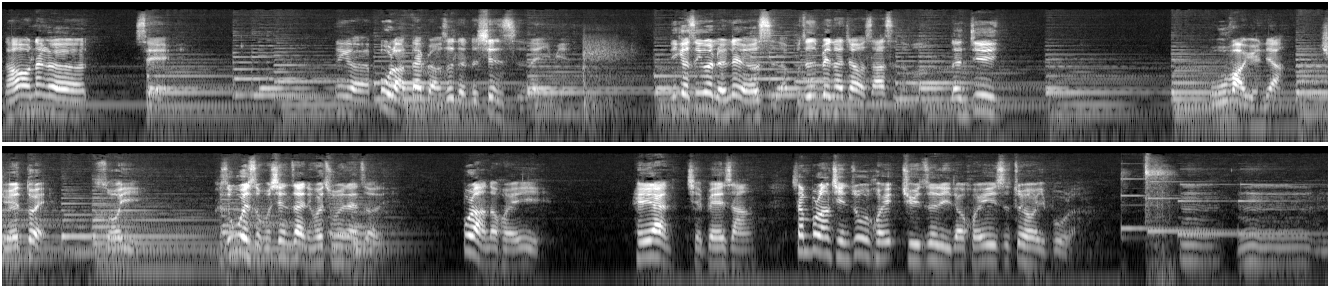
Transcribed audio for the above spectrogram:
然后那个谁，那个布朗代表是人的现实那一面。你可是因为人类而死的，不正是被那家伙杀死的吗？冷静，无法原谅，绝对。所以，可是为什么现在你会出现在这里？布朗的回忆，黑暗且悲伤。向布朗请注回曲子里的回忆是最后一步了。嗯嗯嗯。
